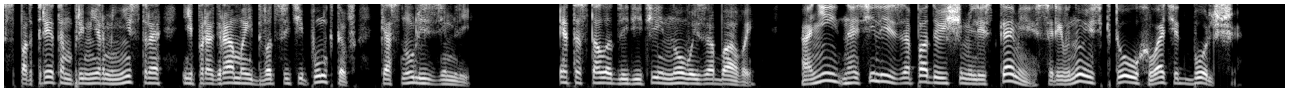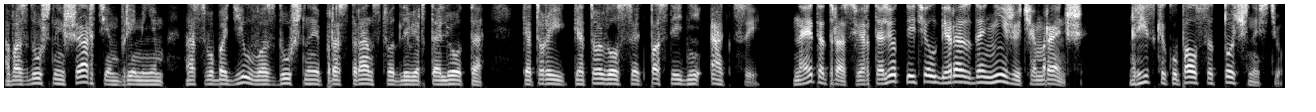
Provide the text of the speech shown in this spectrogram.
с портретом премьер-министра и программой 20 пунктов коснулись земли. Это стало для детей новой забавой. Они носились за падающими листками, соревнуясь, кто ухватит больше. А воздушный шар тем временем освободил воздушное пространство для вертолета, который готовился к последней акции. На этот раз вертолет летел гораздо ниже, чем раньше. Риск окупался точностью.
